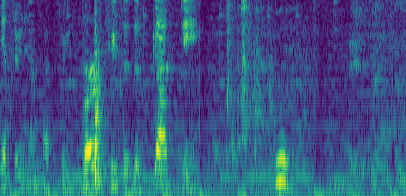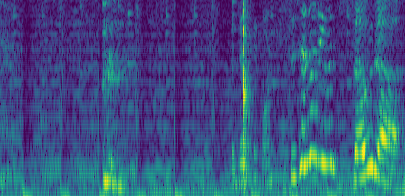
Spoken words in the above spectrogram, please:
You have three and a half. I have three. Burnt taste is disgusting. Whew. Hey, it's right in you. But this. This isn't even soda.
